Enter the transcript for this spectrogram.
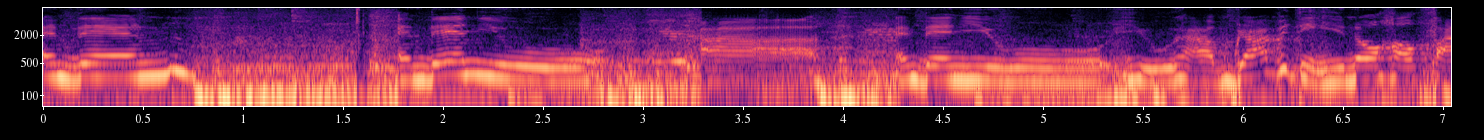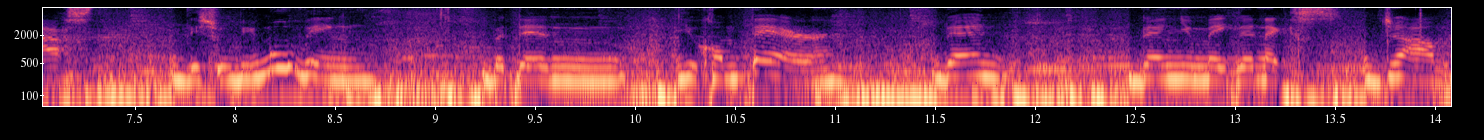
And then and then you uh, and then you you have gravity. You know how fast they should be moving but then you compare. Then then you make the next jump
